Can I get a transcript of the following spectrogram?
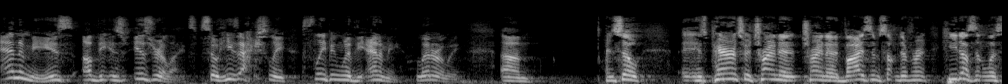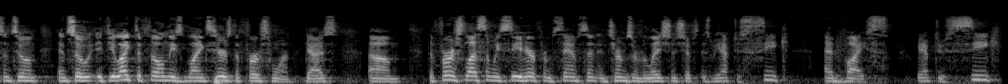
enemies of the Israelites. So he's actually sleeping with the enemy, literally. Um, and so his parents are trying to trying to advise him something different. He doesn't listen to him. And so if you like to fill in these blanks, here's the first one, guys. Um, the first lesson we see here from Samson in terms of relationships is we have to seek advice. We have to seek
